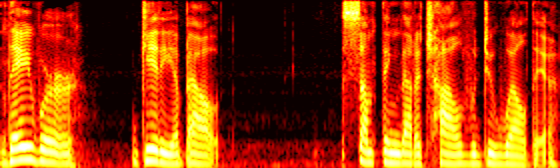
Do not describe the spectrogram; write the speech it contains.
they were giddy about something that a child would do well there.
